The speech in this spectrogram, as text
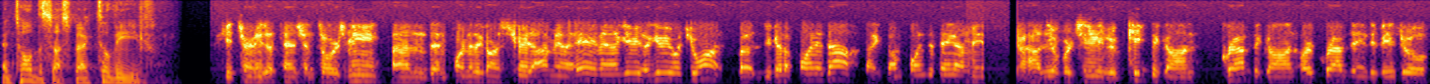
and told the suspect to leave. He turned his attention towards me and then pointed the gun straight at me. Like, hey, man, I'll give you, I'll give you what you want, but you got to point it down. Like, don't point the thing at me. I had the opportunity to kick the gun, grab the gun, or grab the individual,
